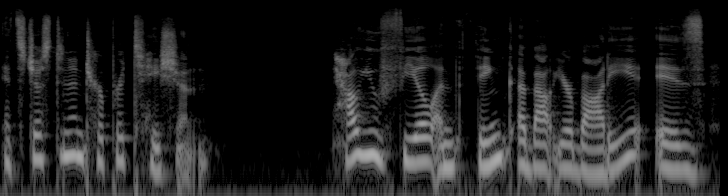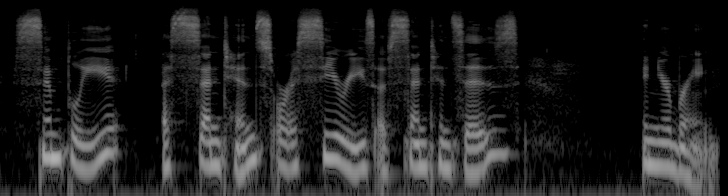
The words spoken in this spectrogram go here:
it's just an interpretation. How you feel and think about your body is simply a sentence or a series of sentences in your brain.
